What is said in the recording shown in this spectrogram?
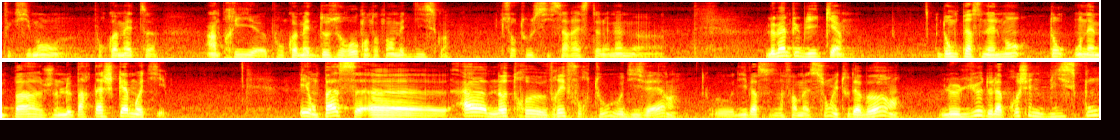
effectivement, pourquoi mettre un prix, euh, pourquoi mettre 2 euros quand on peut en mettre 10 quoi. Surtout si ça reste le même, euh, le même public. Donc personnellement, ton on n'aime pas, je ne le partage qu'à moitié. Et on passe euh, à notre vrai fourre-tout, aux aux diverses informations. Et tout d'abord, le lieu de la prochaine BlizzCon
